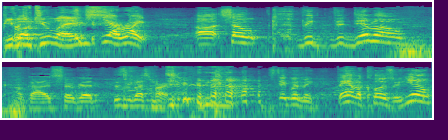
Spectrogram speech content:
People for- have two legs. Yeah, right. Uh, so the the demo. Oh god, it's so good. This is the best part. Stick with me. They have a closer. You know,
